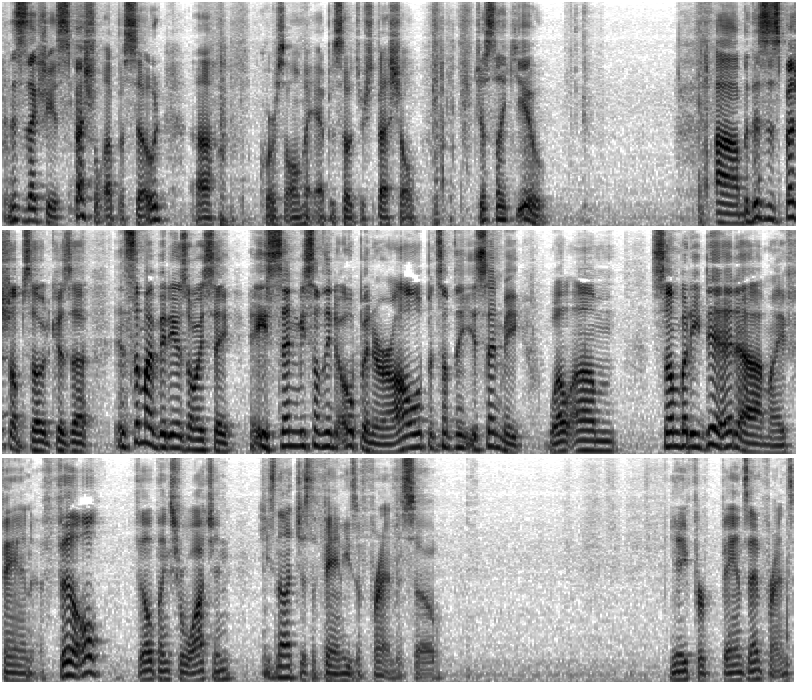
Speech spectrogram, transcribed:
and this is actually a special episode. Uh, of course, all my episodes are special, just like you. Uh, but this is a special episode because uh, in some of my videos I always say, hey, send me something to open, or I'll open something that you send me. Well, um, somebody did, uh, my fan Phil. Phil, thanks for watching. He's not just a fan, he's a friend, so yay for fans and friends.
